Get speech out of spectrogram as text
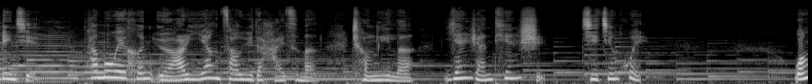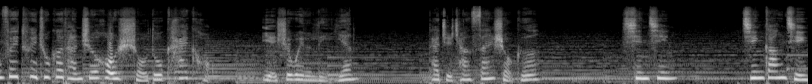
并且他们为和女儿一样遭遇的孩子们成立了嫣然天使基金会。王菲退出歌坛之后首度开口，也是为了李嫣。她只唱三首歌，《心经》《金刚经》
